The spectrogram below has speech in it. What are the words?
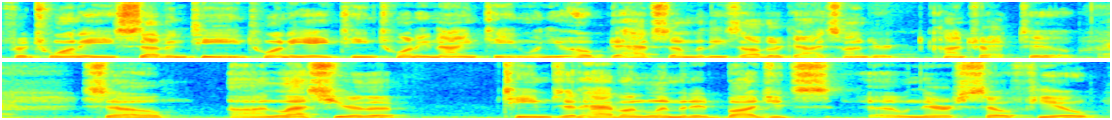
For 2017, 2018, 2019, when you hope to have some of these other guys under contract too. So, uh, unless you're the teams that have unlimited budgets, uh, when there are so few,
